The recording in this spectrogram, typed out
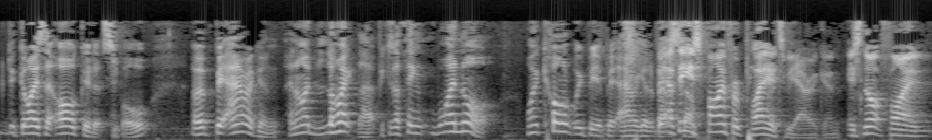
the guys that are good at sport are a bit arrogant, and I like that because I think, why not? Why can't we be a bit arrogant about But I think it's fine for a player to be arrogant. It's not fine.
